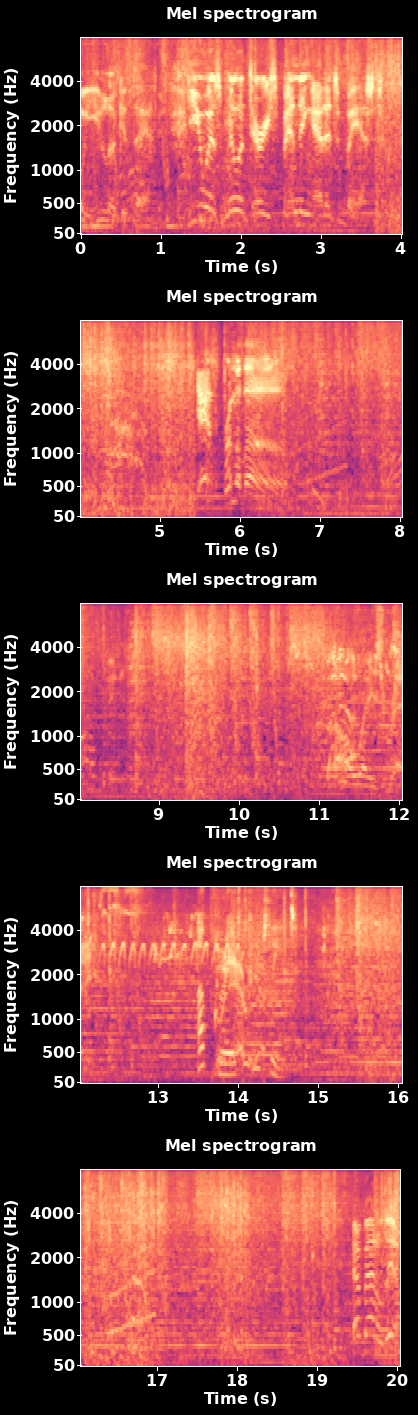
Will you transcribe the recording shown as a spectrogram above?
Will you look at that? U.S. military spending at its best. Death from above. But Always ready. Upgrade complete. How about a lift?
